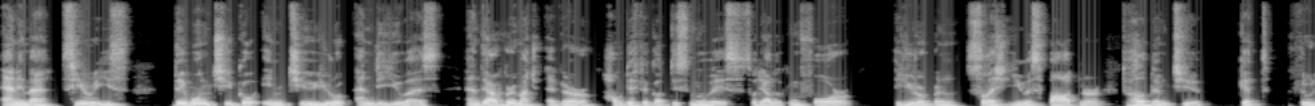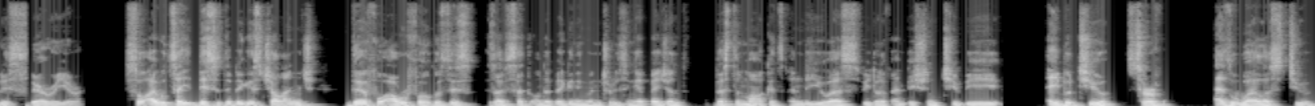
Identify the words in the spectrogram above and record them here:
anime series they want to go into Europe and the US, and they are very much aware how difficult this move is. So they are looking for a European slash US partner to help them to get through this barrier. So I would say this is the biggest challenge. Therefore, our focus is, as I've said on the beginning when introducing Agent, Western markets and the US. We don't have ambition to be able to serve as well as to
